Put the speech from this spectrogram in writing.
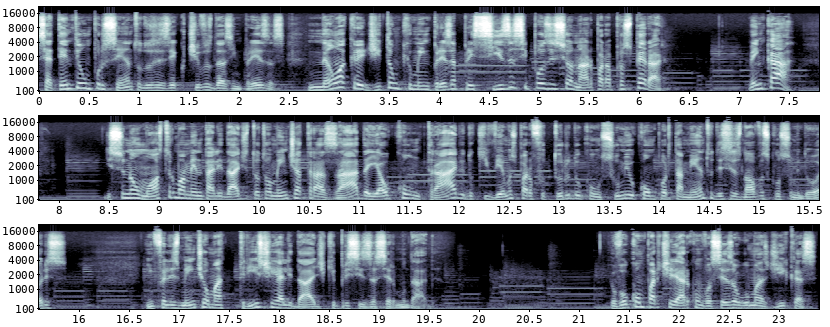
71% dos executivos das empresas não acreditam que uma empresa precisa se posicionar para prosperar. Vem cá, isso não mostra uma mentalidade totalmente atrasada e ao contrário do que vemos para o futuro do consumo e o comportamento desses novos consumidores? Infelizmente, é uma triste realidade que precisa ser mudada. Eu vou compartilhar com vocês algumas dicas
